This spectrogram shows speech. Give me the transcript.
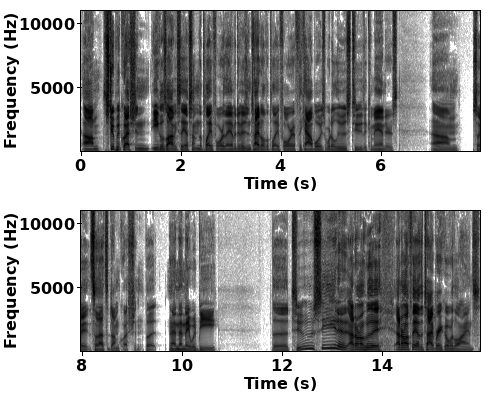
Um, stupid question. Eagles obviously have something to play for. They have a division title to play for. If the Cowboys were to lose to the Commanders, um, so so that's a dumb question. But and then they would be the two seed. I don't know who they. I don't know if they have the tiebreak over the Lions.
